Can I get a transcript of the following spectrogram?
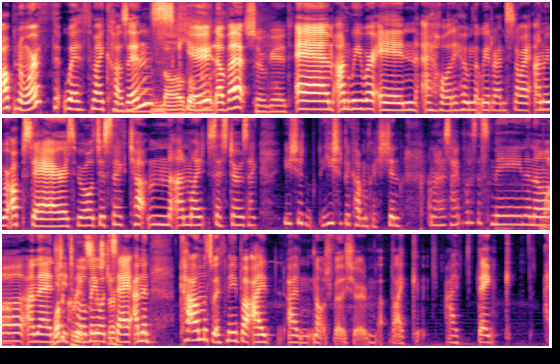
up north with my cousins. Love Cute, love it. So good. Um, and we were in a holiday home that we had rented out, and we were upstairs. We were all just like chatting, and my sister was like, "You should, you should become a Christian." And I was like, "What does this mean?" And all. Wow. And then What she told me what to say, and then Callum was with me, but I, I'm not really sure. Like, I think. I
